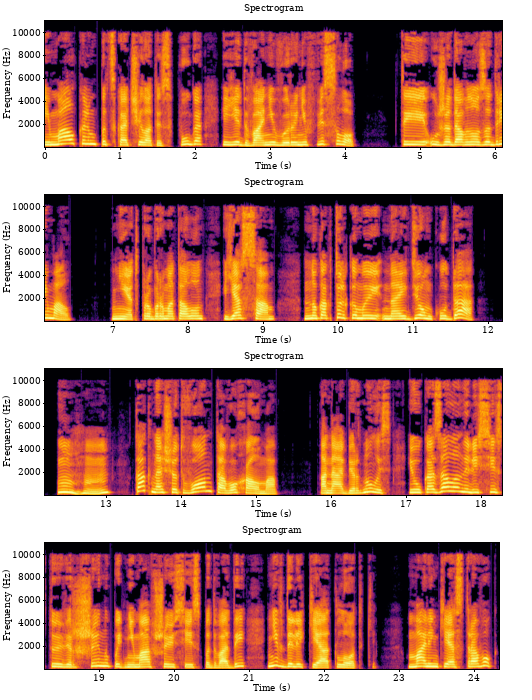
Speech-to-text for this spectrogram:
и Малкольм подскочил от испуга, едва не выронив весло. «Ты уже давно задремал?» «Нет», — пробормотал он, — «я сам. Но как только мы найдем куда...» «Угу. Как насчет вон того холма?» Она обернулась и указала на лесистую вершину, поднимавшуюся из-под воды невдалеке от лодки маленький островок,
